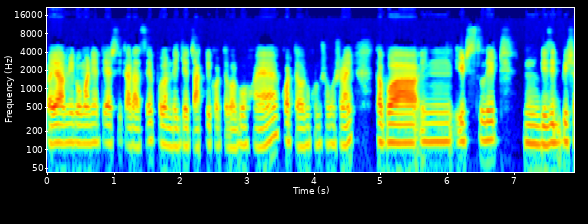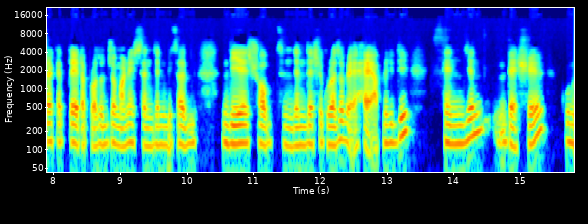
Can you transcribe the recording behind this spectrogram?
ভাইয়া আমি রোমানিয়া টিআরসি কার্ড আছে, পোল্যান্ডে গিয়ে চাকরি করতে পারব। হ্যাঁ করতে পারব, কোনো সমস্যা নাই। তারপর ইটস লিট ভিজিট ভিসার ক্ষেত্রে এটা প্রযোজ্য মানে সেনজেন ভিসা দিয়ে সব সেনজেন দেশে ঘোরা যাবে। হ্যাঁ আপনি যদি সেনজেন দেশের কোনো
